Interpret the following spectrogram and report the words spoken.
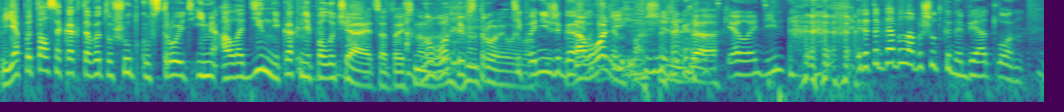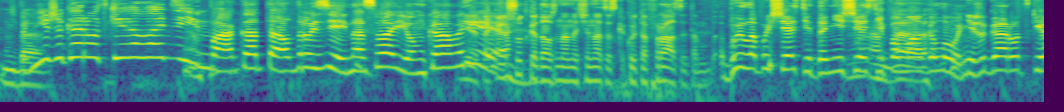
Я пытался как-то в эту шутку встроить имя Аладдин, никак не получается. То есть, ну, Ну вот ты встроил Типа его. Нижегородский, Доволен, Паша? Нижегородский Аладдин. Это тогда была бы шутка на биатлон. Типа. Нижегородский Аладдин. Покатал друзей на своем ковре. Нет, такая шутка должна начинаться с какой-то фразы там «Было бы счастье, да несчастье А, помогло, Нижегородский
